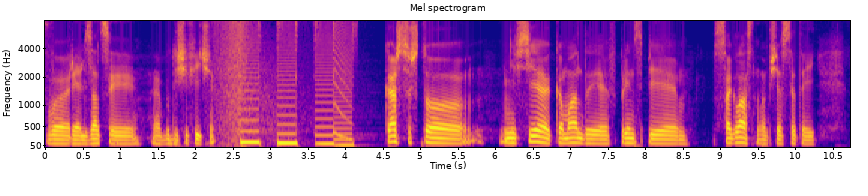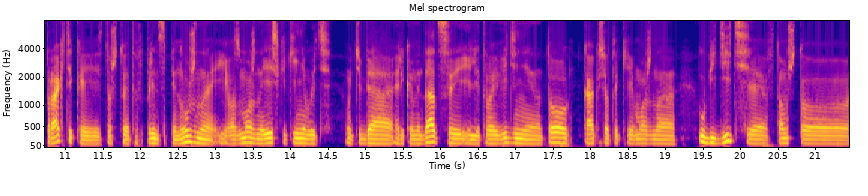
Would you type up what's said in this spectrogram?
в реализации э, будущей фичи. Кажется, что не все команды, в принципе, согласны вообще с этой практикой, то, что это, в принципе, нужно, и, возможно, есть какие-нибудь у тебя рекомендации или твое видение на то, как все-таки можно убедить э, в том, что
